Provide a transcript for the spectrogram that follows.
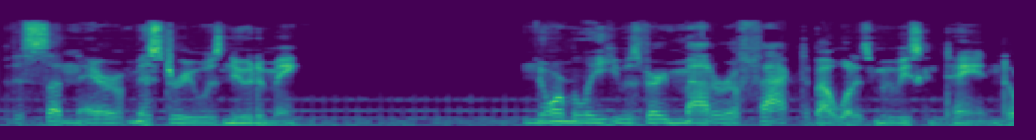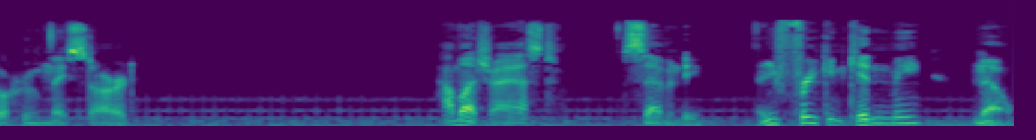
But this sudden air of mystery was new to me. Normally, he was very matter of fact about what his movies contained or whom they starred. How much? I asked. Seventy. Are you freaking kidding me? No.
